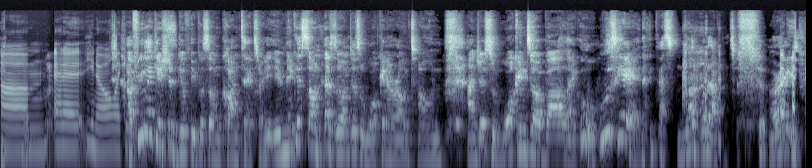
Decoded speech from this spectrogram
um and it you know like i feel like you should give people some context right? You make it sound as though i'm just walking around town and just walking to a bar like oh who's here? That's not what happened. All right.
